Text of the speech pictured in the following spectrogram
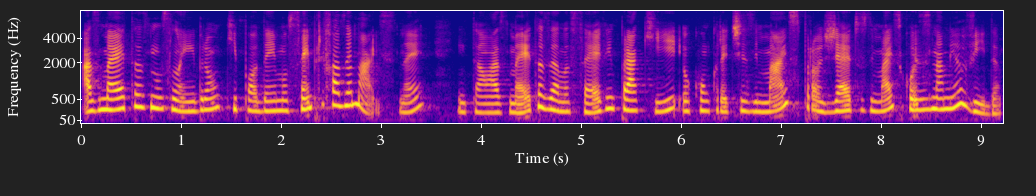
as metas nos lembram que podemos sempre fazer mais, né? Então, as metas elas servem para que eu concretize mais projetos e mais coisas na minha vida.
